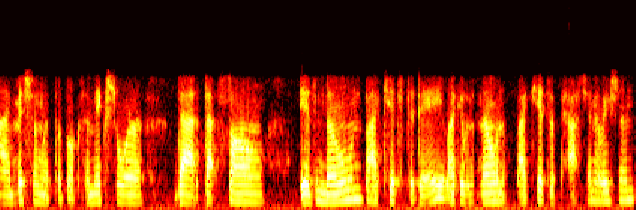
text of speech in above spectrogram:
my mission with the book to make sure that that song is known by kids today, like it was known by kids of past generations,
